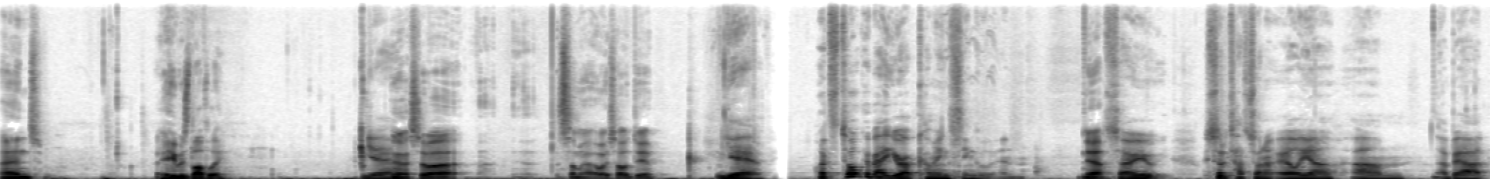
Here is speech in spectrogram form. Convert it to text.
And he was lovely. yeah, Yeah, so uh, something I always hold dear. yeah. Let's talk about your upcoming single then. Yeah. So we sort of touched on it earlier um, about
